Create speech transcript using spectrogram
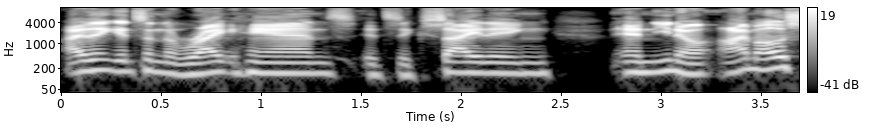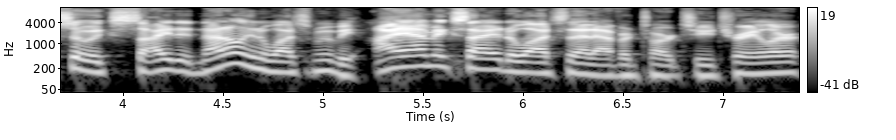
I think it's in the right hands. It's exciting. And, you know, I'm also excited not only to watch the movie, I am excited to watch that Avatar 2 trailer.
